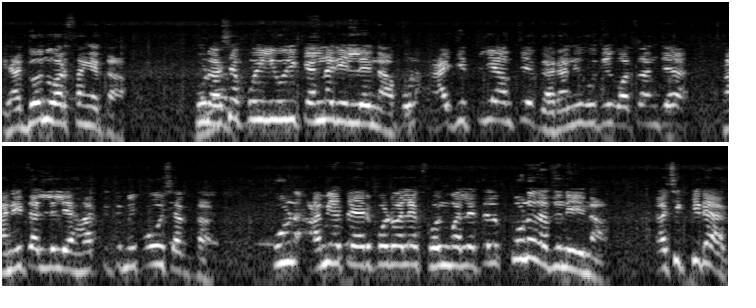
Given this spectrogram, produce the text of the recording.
ह्या दोन वर्सांक येता. पूण अशें पयलीं उदी केन्ना येयल्लें ना. पूण आयज इतली आमच्या घरांनी उदीक वचोन जे हानी जाल्लेली आहा ती तुमी पळोवंक शकता. पूण आमी आतां एअरपोर्टवाल्याक फोन मारले जाल्यार कोणूच अजून येयना अशें कित्याक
